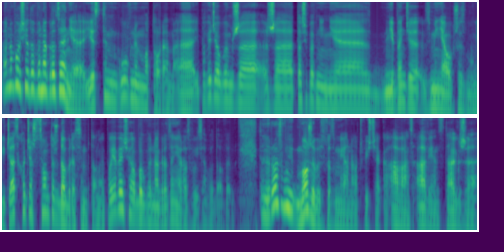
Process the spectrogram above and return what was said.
A no właśnie to wynagrodzenie jest tym głównym motorem. E, I powiedziałbym, że, że to się pewnie nie, nie będzie zmieniało przez długi czas, chociaż są też dobre symptomy. Pojawia się obok wynagrodzenia rozwój zawodowy. Ten rozwój może być rozumiany oczywiście jako awans, a więc także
